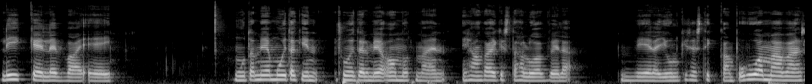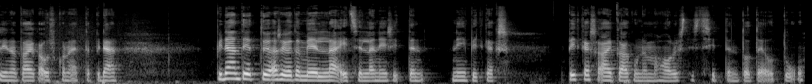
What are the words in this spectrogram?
liikkeelle vai ei. Muutamia muitakin suunnitelmia on, mutta mä en ihan kaikista halua vielä, vielä julkisestikaan puhua. Mä vaan siinä taikauskon, että pidän, pidän tiettyjä asioita mielellään itselläni sitten niin pitkäksi pitkäksi aikaa, kun ne mahdollisesti sitten toteutuu.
